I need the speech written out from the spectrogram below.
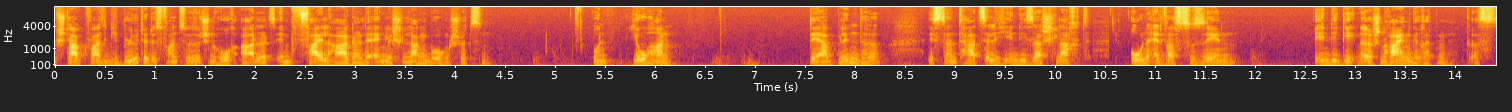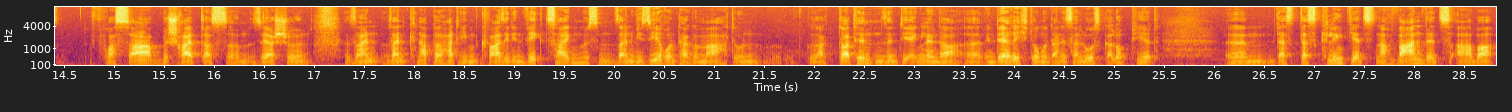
starb quasi die Blüte des französischen Hochadels im Pfeilhagel der englischen Langbogenschützen. Und Johann, der Blinde, ist dann tatsächlich in dieser Schlacht, ohne etwas zu sehen, in die gegnerischen Reihen geritten. Das Froissart beschreibt das ähm, sehr schön. Sein, sein Knappe hat ihm quasi den Weg zeigen müssen, sein Visier runtergemacht und gesagt, dort hinten sind die Engländer äh, in der Richtung und dann ist er losgaloppiert. Ähm, das, das klingt jetzt nach Wahnwitz, aber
